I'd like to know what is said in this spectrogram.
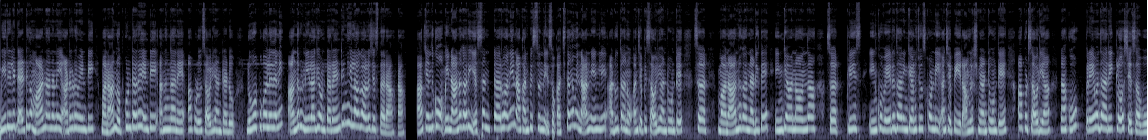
మీరు వెళ్ళి డైరెక్ట్గా మా నాన్నని అడగడం ఏంటి? మా నాన్న ఒప్పుకుంటారో ఏంటి? అనగానే అప్పుడు సౌర్య అంటాడు నువ్వు ఒప్పుకోలేదని అందరూ నీలాగే ఉంటారా ఏంటి? నీలాగా ఆలోచిస్తారా? నాకెందుకో మీ నాన్నగారు ఎస్ అంటారు అని నాకు అనిపిస్తుంది. సో ఖచ్చితంగా మీ నాన్న వెళ్ళి అడుగుతాను. అని చెప్పి సౌర్య అంటూ ఉంటే సార్ మా నాన్నగారిని అడిగితే ఇంకేమన్నా ఉందా? సార్ ప్లీజ్ ఇంకో వేరే దారి ఇంకేమైనా చూసుకోండి. అని చెప్పి రామలక్ష్మి అంటూ ఉంటే అప్పుడు శౌర్య నాకు ప్రేమదారి క్లోజ్ చేసావు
